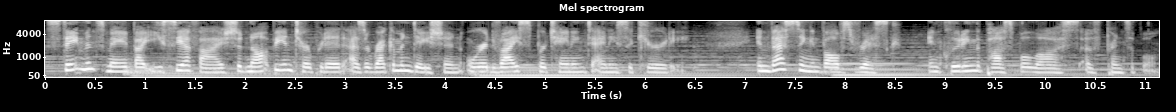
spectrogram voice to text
Statements made by ECFI should not be interpreted as a recommendation or advice pertaining to any security. Investing involves risk, including the possible loss of principal.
